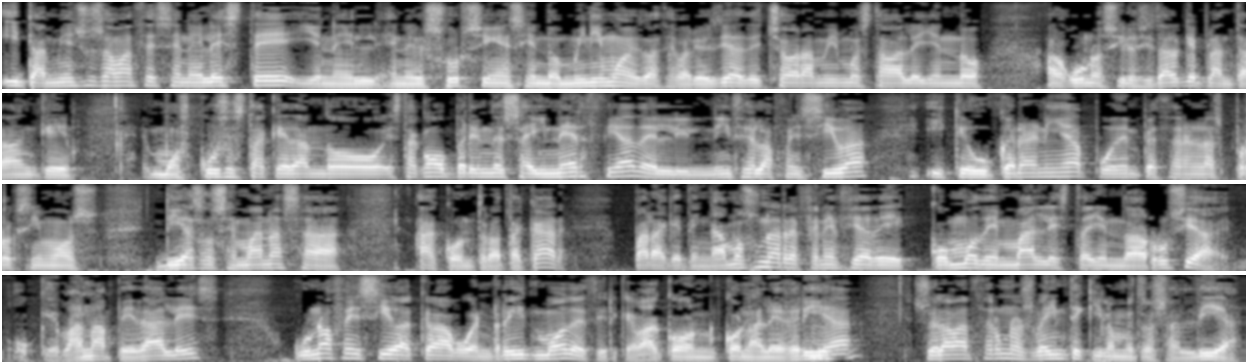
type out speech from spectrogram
Y también sus avances en el este y en el, en el sur siguen siendo mínimos desde hace varios días. De hecho, ahora mismo estaba leyendo algunos hilos y tal que planteaban que Moscú se está quedando, está como perdiendo esa inercia del inicio de la ofensiva y que Ucrania puede empezar en los próximos días o semanas a, a contraatacar. Para que tengamos una referencia de cómo de mal le está yendo a Rusia o que van a pedales, una ofensiva que va a buen ritmo, es decir, que va con, con alegría, suele avanzar unos 20 kilómetros al día.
